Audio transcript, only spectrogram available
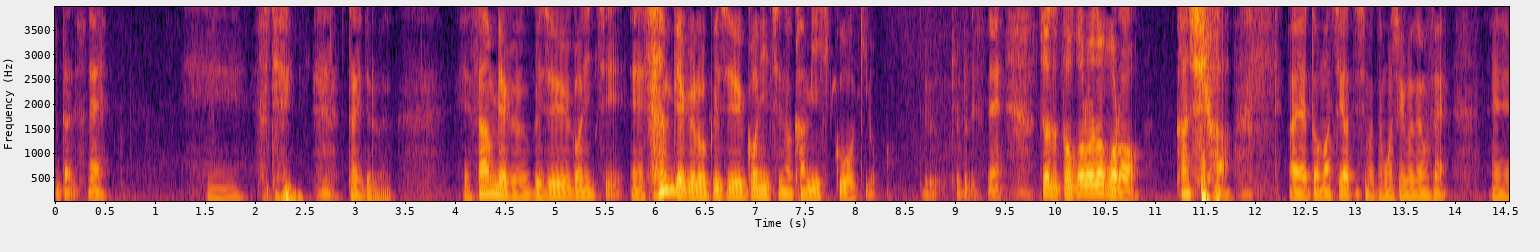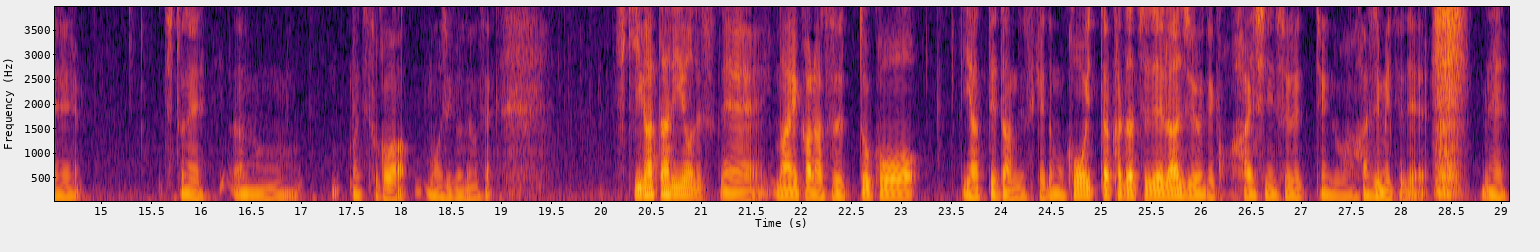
歌ですね。えータイトル、365日、えー、365日の紙飛行機をという曲ですね。ちょっとところどころ歌詞が、えっ、と、間違ってしまって申し訳ございません。えー、ちょっとね、あのー、まそこは申し訳ございません。弾き語りをですね、前からずっとこう、やってたんですけども、こういった形でラジオでこう配信するっていうのは初めてで、ね、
